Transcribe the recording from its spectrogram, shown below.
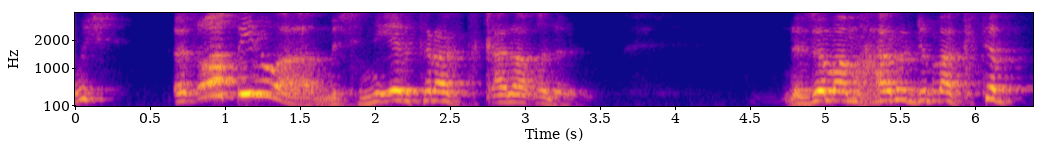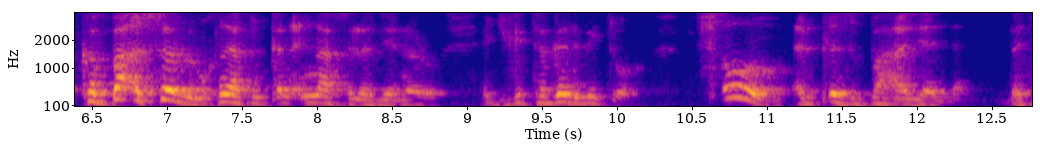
ሙሽ እፅዋ ኣቢልዋ ምስ ንኤርትራ ክትቀናቐነሉ ነዞም ኣምሓሩ ድማ ክተብ ከባእሰሉ ምክንያቱም ቅንዕና ስለ ዘይነሩ ሕጂ ግን ተገልቢጦ ፁም ዕርቂ ዝበሃል የለን በቲ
